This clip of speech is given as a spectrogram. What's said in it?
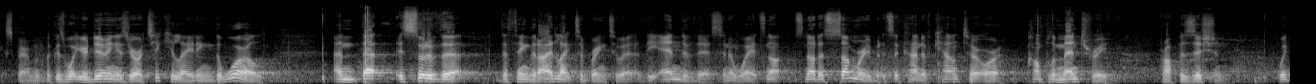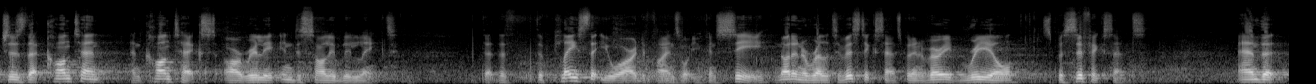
experiment because what you're doing is you're articulating the world. And that is sort of the, the thing that I'd like to bring to it at the end of this in a way. It's not, it's not a summary, but it's a kind of counter or complementary proposition, which is that content and context are really indissolubly linked. That the, the place that you are defines what you can see, not in a relativistic sense, but in a very real, specific sense. And that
